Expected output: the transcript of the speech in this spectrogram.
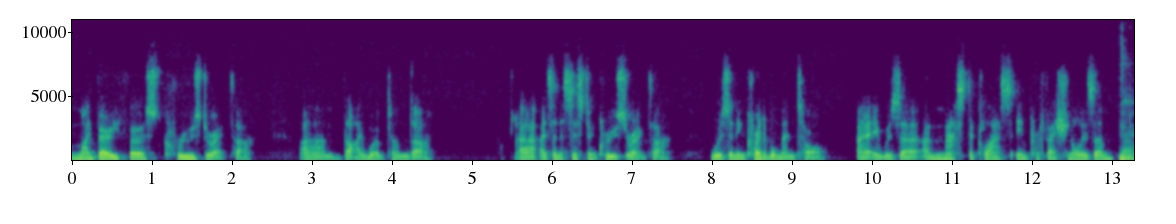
my very first cruise director um, that I worked under uh, as an assistant cruise director was an incredible mentor. Uh, it was a, a masterclass in professionalism. Yeah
